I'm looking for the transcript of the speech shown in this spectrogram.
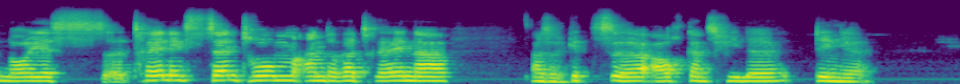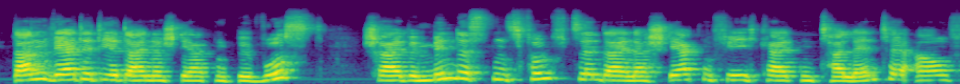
neues äh, Trainingszentrum, anderer Trainer. Also gibt es äh, auch ganz viele Dinge. Dann werde dir deiner Stärken bewusst, schreibe mindestens 15 deiner Stärken, Fähigkeiten, Talente auf.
